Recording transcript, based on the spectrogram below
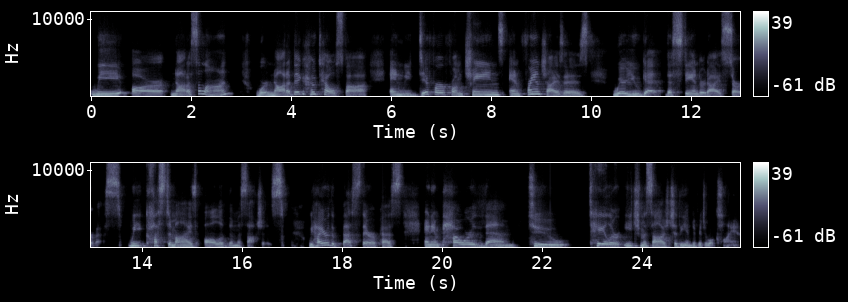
We are not a salon. We're not a big hotel spa. And we differ from chains and franchises where you get the standardized service. We customize all of the massages. We hire the best therapists and empower them to tailor each massage to the individual client.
